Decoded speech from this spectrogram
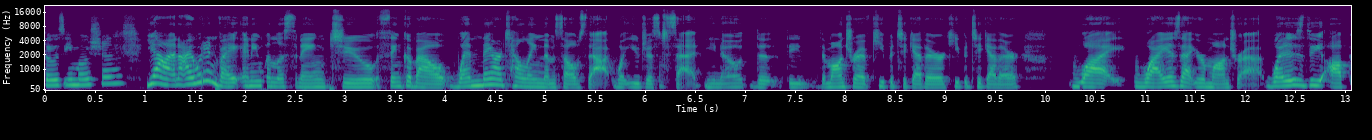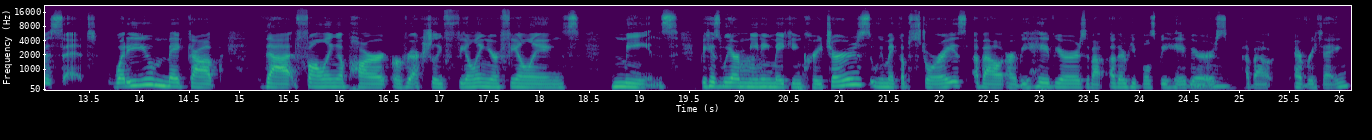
those emotions. Yeah. And I would invite anyone listening to think about when they are telling themselves that, what you just said, you know, the the the mantra of keep it together, keep it together. Why? Why is that your mantra? What is the opposite? What do you make up that falling apart or actually feeling your feelings means because we are meaning making creatures. We make up stories about our behaviors, about other people's behaviors, mm-hmm. about everything.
